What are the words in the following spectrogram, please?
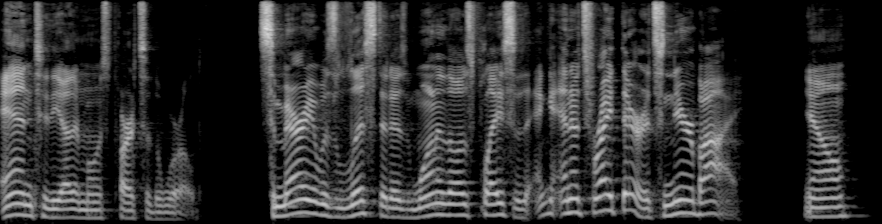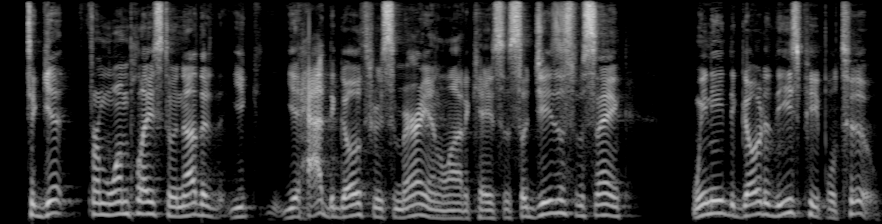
and to the othermost parts of the world. Samaria was listed as one of those places, and, and it's right there, it's nearby. You know, to get from one place to another, you, you had to go through Samaria in a lot of cases. So Jesus was saying, we need to go to these people too.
